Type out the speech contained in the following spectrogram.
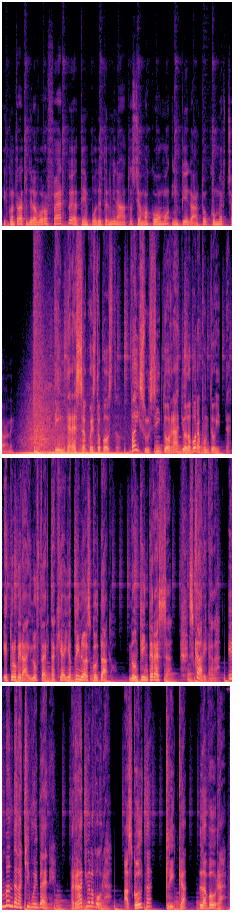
Il contratto di lavoro offerto è a tempo determinato, siamo a Como, impiegato commerciale. Ti interessa questo posto? Vai sul sito radiolavora.it e troverai l'offerta che hai appena ascoltato. Non ti interessa? Scaricala e mandala a chi vuoi bene. Radio Lavora. Ascolta, clicca, lavora.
